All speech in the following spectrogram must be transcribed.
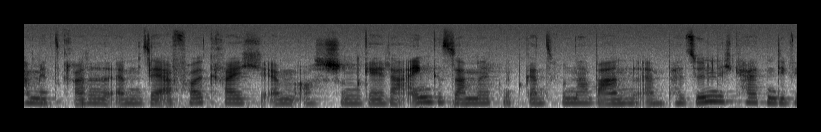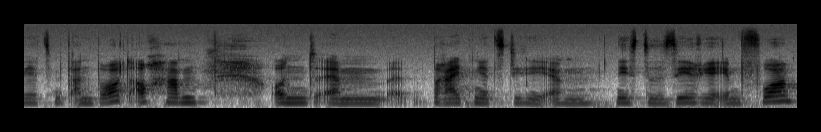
haben jetzt gerade ähm, sehr erfolgreich ähm, auch schon Gelder eingesammelt mit ganz wunderbaren ähm, Persönlichkeiten, die wir jetzt mit an Bord auch haben und bereiten jetzt die nächste Serie eben vor,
